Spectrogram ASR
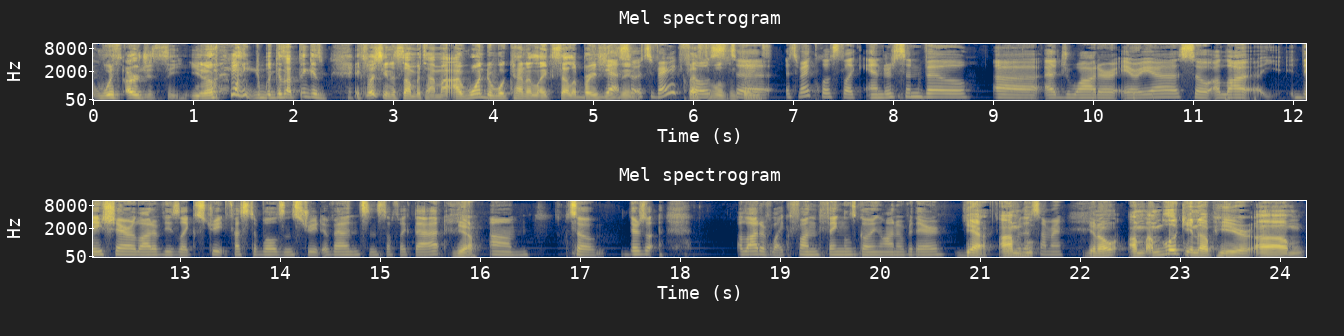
with urgency you know because i think it's especially in the summertime i, I wonder what kind of like celebrations Yeah, so it's very close to it's very close to like Andersonville, uh, Edgewater area. So a lot they share a lot of these like street festivals and street events and stuff like that. yeah Um, so there's a, a lot of like fun things going on over there yeah i'm the summer. you know i'm i'm looking up here um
